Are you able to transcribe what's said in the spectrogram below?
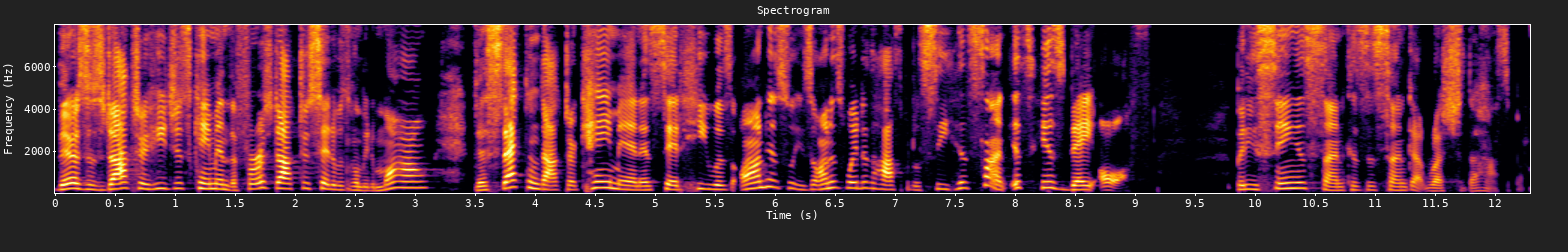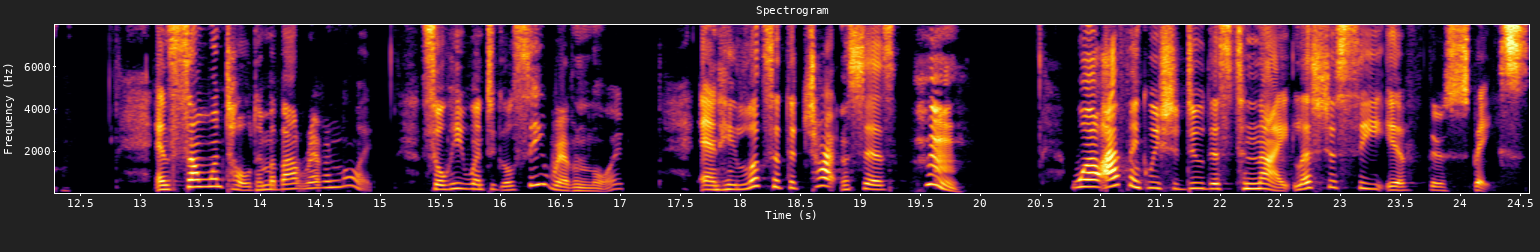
there's this doctor, he just came in. The first doctor said it was going to be tomorrow. The second doctor came in and said he was on his he's on his way to the hospital to see his son. It's his day off. But he's seeing his son because his son got rushed to the hospital. And someone told him about Reverend Lloyd. So he went to go see Reverend Lloyd. And he looks at the chart and says, hmm, well, I think we should do this tonight. Let's just see if there's space.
